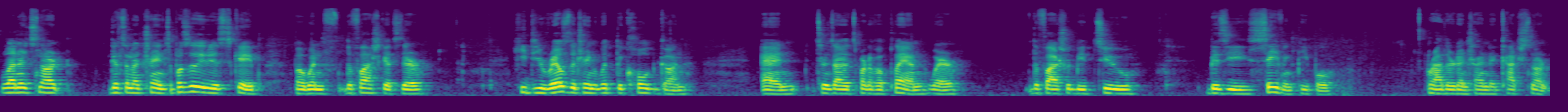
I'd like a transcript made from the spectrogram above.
Leonard Snart gets on a train, supposedly to escape, but when the Flash gets there, he derails the train with the cold gun, and turns out it's part of a plan where the Flash would be too busy saving people rather than trying to catch Snart.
